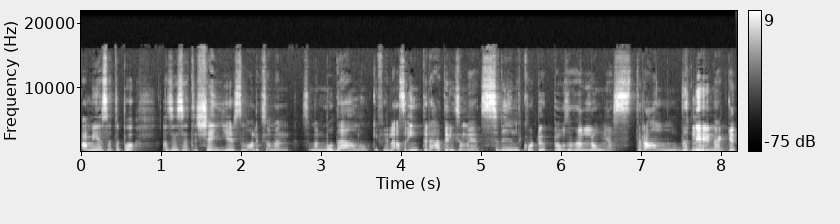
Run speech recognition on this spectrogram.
Ja men jag sätter på, alltså jag sätter tjejer som har liksom en, som en modern hockeyfrilla. Alltså inte det här att det liksom är svinkort uppe och sen så här långa strand ner i nacken.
